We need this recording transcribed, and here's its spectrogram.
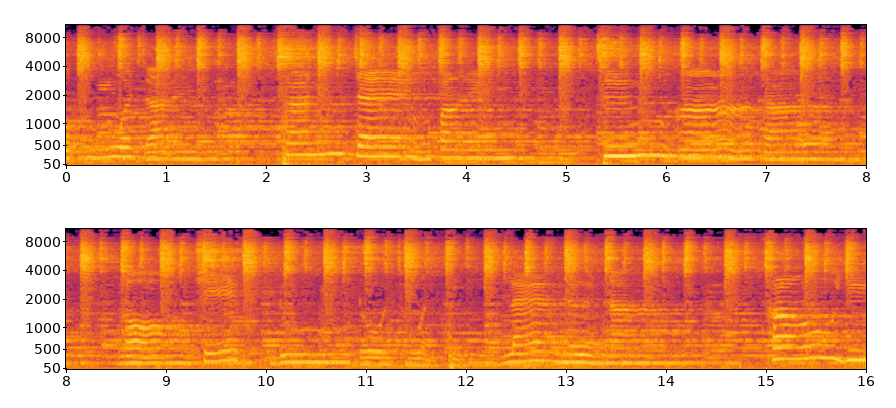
โรคหัวใจ ฉันแจ้งไป ถึงอาการลองเช็คดูโดยทวนทีและเนิ่นนานเขายื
